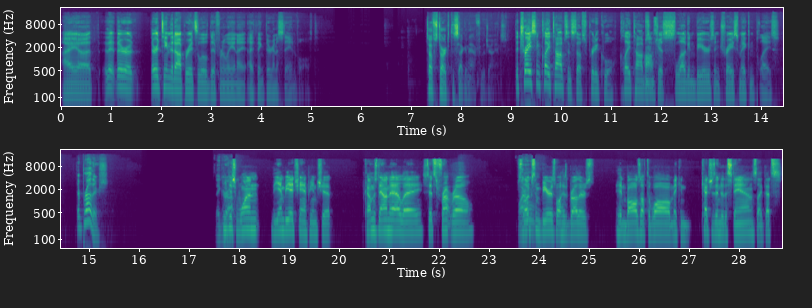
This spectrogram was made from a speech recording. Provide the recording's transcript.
I uh, they- they're a, they're a team that operates a little differently, and I, I think they're going to stay involved. Tough start to the second half for the Giants. The Trayce and Klay Thompson stuff's pretty cool. Klay Thompson Awesome. just slugging beers and Trayce making plays. They're brothers. They grew He grew just won the NBA championship. Comes down to LA, sits front row, Why slugs some beers while his brother's hitting balls off the wall, making catches into the stands. Like that's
